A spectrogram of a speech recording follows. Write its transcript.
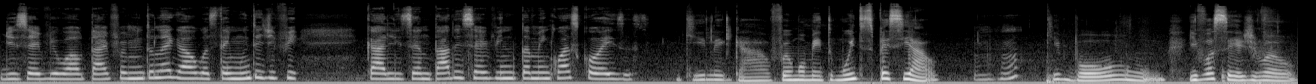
De servir o altar foi muito legal. Gostei muito de ficar ali sentado e servindo também com as coisas. Que legal. Foi um momento muito especial. Uhum. Que bom. E você, João?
